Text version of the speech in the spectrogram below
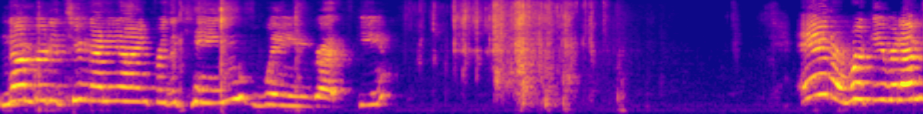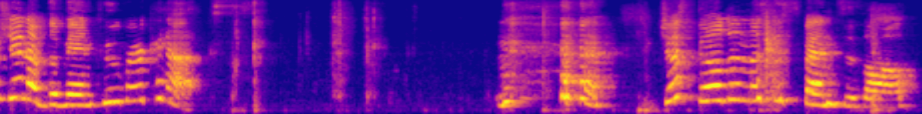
Number to 299 for the Kings, Wayne Gretzky. And a rookie redemption of the Vancouver Canucks. Just building the suspense is all.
